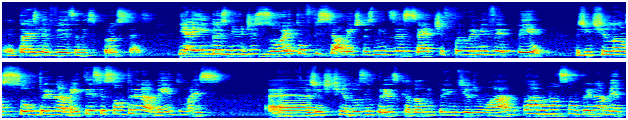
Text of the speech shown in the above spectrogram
É, traz leveza nesse processo. E aí em 2018, oficialmente, 2017 foi o MVP. A gente lançou um treinamento, ia ser só um treinamento, mas é, a gente tinha duas empresas, cada uma empreendia de um lado. Falava, ah, vamos lançar um treinamento.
